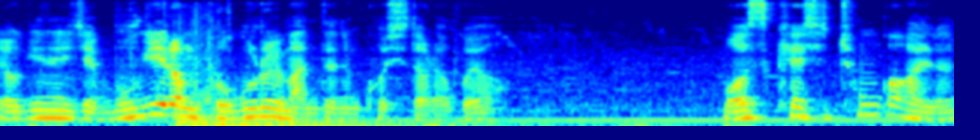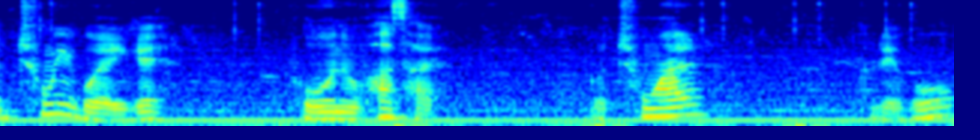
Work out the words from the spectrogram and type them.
여기는 이제 무기랑 도구를 만드는 곳이더라고요. 머스켓이 총과 관련 총이고요. 이게 보호는 화살, 뭐 총알, 그리고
